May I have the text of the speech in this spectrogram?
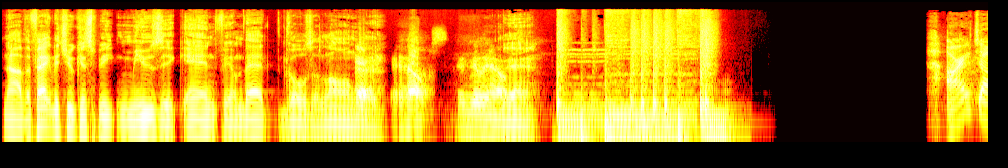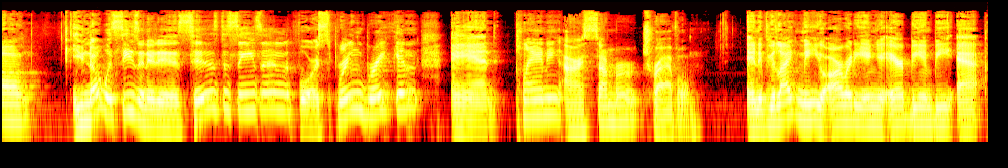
Now, the fact that you can speak music and film that goes a long Yeah, way. it helps. It really helps. Yeah. All right, y'all. You know what season it is. Tis the season for spring breaking and planning our summer travel. And if you're like me, you're already in your Airbnb app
